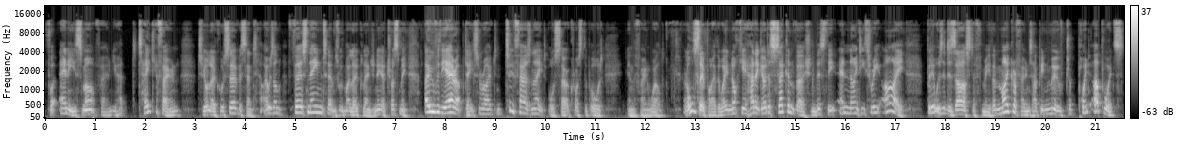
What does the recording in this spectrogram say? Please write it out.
for any smartphone. You had to take your phone to your local service centre. I was on first name terms with my local engineer, trust me. Over the air updates arrived in 2008 or so across the board in the phone world. And also, by the way, Nokia had a go to second version, this the N93i, but it was a disaster for me. The microphones have been moved to point upwards.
